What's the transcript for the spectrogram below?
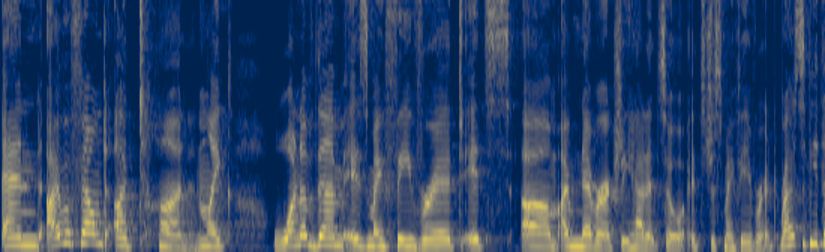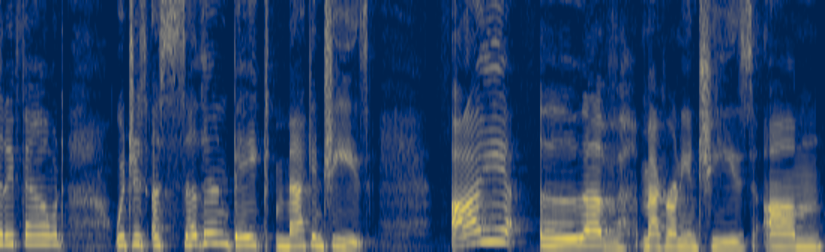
And I've found a ton. And like one of them is my favorite. It's um I've never actually had it, so it's just my favorite recipe that I found, which is a southern baked mac and cheese. I love macaroni and cheese. Um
